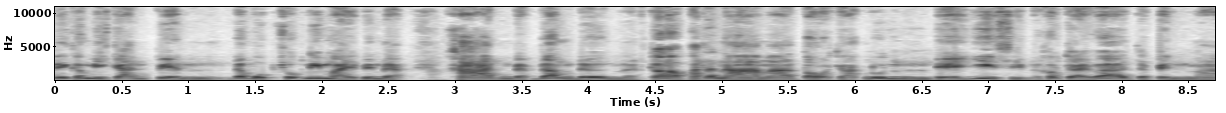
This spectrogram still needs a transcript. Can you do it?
นี่ก็มีการเปลี่ยนระบบชกนี้ใหม่เป็นแบบคานแบบดั้งเดิมนะก็พัฒนามาต่อจากรุ่น A20 นะเข้าใจว่าจะเป็นมา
